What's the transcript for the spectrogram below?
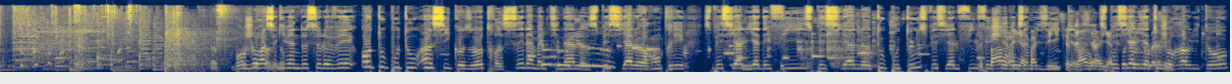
Bonjour à ceux qui viennent de se lever, au tout poutou ainsi qu'aux autres. C'est la matinale spéciale rentrée, spéciale il y a des filles, spéciale tout poutou, spéciale Phil fait chier avec sa musique, spéciale il y a toujours Raulito,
